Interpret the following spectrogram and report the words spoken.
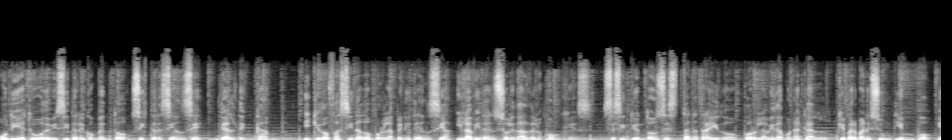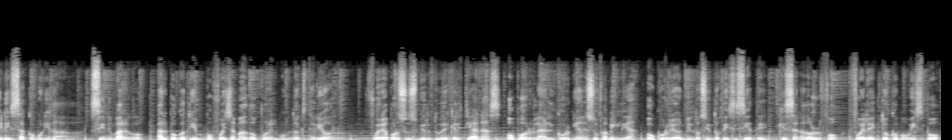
Un día estuvo de visita en el convento cisterciense de Altenkamp y quedó fascinado por la penitencia y la vida en soledad de los monjes. Se sintió entonces tan atraído por la vida monacal que permaneció un tiempo en esa comunidad. Sin embargo, al poco tiempo fue llamado por el mundo exterior. Fuera por sus virtudes cristianas o por la alcurnia de su familia, ocurrió en 1217 que San Adolfo fue electo como obispo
